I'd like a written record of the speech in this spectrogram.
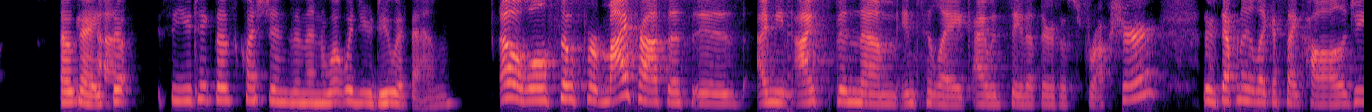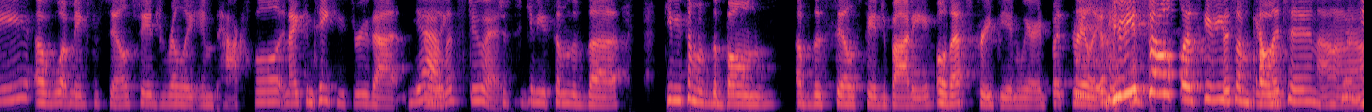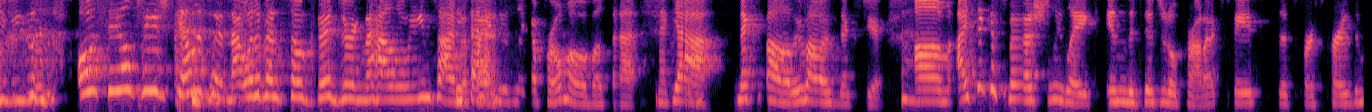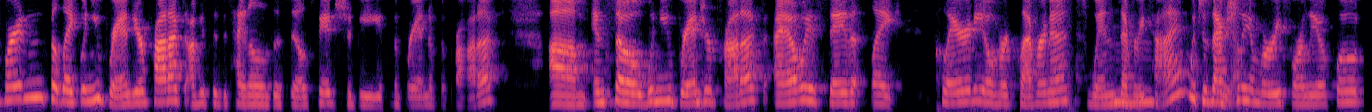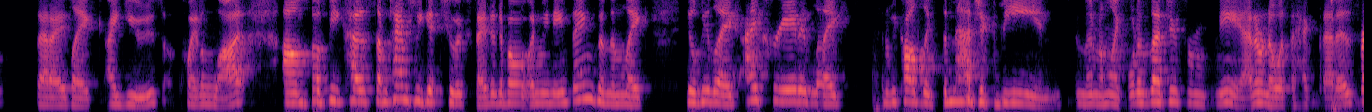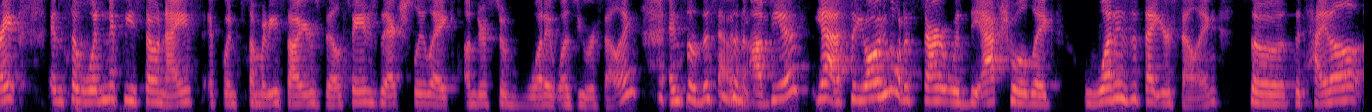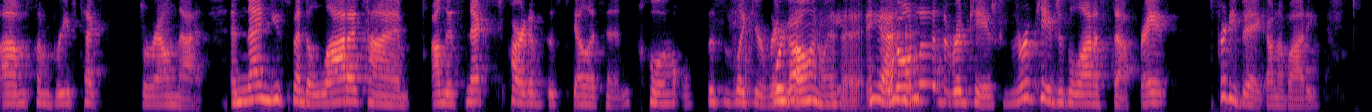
Okay. yeah. So so you take those questions and then what would you do with them? Oh, well, so for my process is, I mean, I spin them into like, I would say that there's a structure. There's definitely like a psychology of what makes a sales page really impactful. And I can take you through that. Yeah, really, let's do it. just to give you some of the give you some of the bones of the sales page body. Oh, that's creepy and weird, but really, give you some. Let's give you the some bones. skeleton. I I'll don't know. this- oh, sales page skeleton. That would have been so good during the Halloween time if I did Yes. like a promo about that Next yeah. Next oh there's always next year um i think especially like in the digital product space this first part is important but like when you brand your product obviously the title of the sales page should be the brand of the product um and so when you brand your product i always say that like clarity over cleverness wins every Mhm. time which is yeah. actually a marie forleo quote that I like I use quite a lot. Um, but because sometimes we get too excited about when we name things and then like you'll be like, I created like it'll be called like the magic bean. And then I'm like, what does that do for me? I don't know what the heck that is, right? And so wouldn't it be so nice if when somebody saw your sales page, they actually like understood what it was you were selling? And so this That is an obvious. Yeah. So you always want to start with the actual like what is it that you're selling? So the title, um, some brief text around that. And then you spend a lot of time on this next part of the skeleton. Oh, this is like your rib We're cage, going with it. Yeah. We're going with the rib cage because the rib cage is a lot of stuff, right? It's pretty big on a body.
